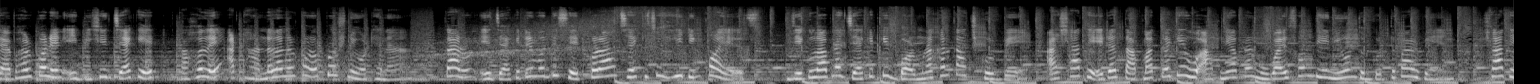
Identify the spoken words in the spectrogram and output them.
ব্যবহার করেন এই বিশেষ জ্যাকেট, তাহলে আর ঠান্ডা লাগার কোনো প্রশ্নই ওঠে না। কারণ এই জ্যাকেটের মধ্যে সেট করা আছে কিছু হিটিং কয়েলস, যেগুলো আপনার জ্যাকেটকে গরম রাখার কাজ করবে। আর সাথে এটার তাপমাত্রাকেও আপনি আপনার মোবাইল ফোন দিয়ে নিয়ন্ত্রণ করতে পারবেন। সাথে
